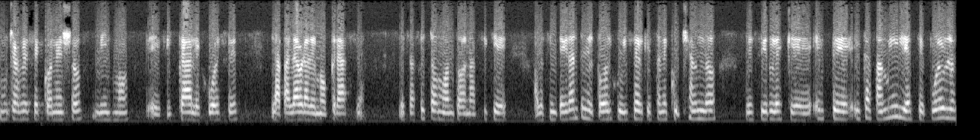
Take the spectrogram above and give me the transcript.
muchas veces con ellos mismos, eh, fiscales, jueces, la palabra democracia. Les asusta un montón. Así que a los integrantes del Poder Judicial que están escuchando, decirles que este, esta familia, este pueblo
